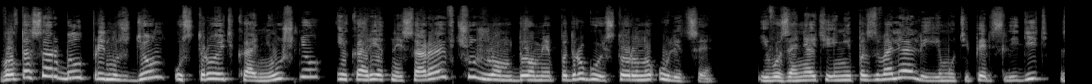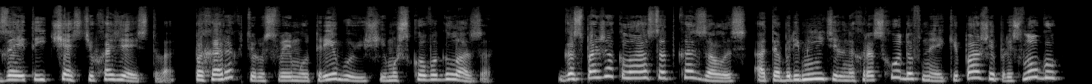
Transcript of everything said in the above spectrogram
Валтасар был принужден устроить конюшню и каретный сарай в чужом доме по другую сторону улицы. Его занятия не позволяли ему теперь следить за этой частью хозяйства, по характеру своему требующей мужского глаза. Госпожа Класс отказалась от обременительных расходов на экипаж и прислугу,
